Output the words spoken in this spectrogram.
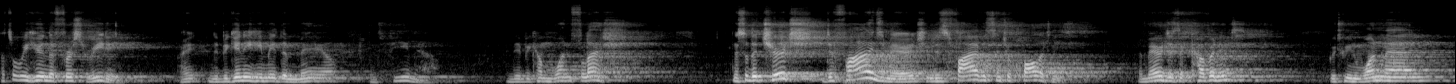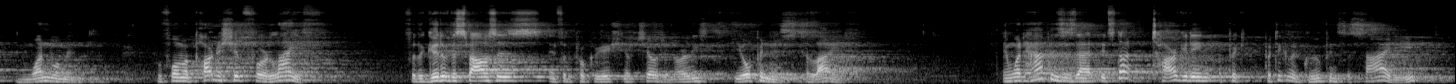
That's what we hear in the first reading, right? In the beginning, He made them male and female, and they become one flesh. And so, the church defines marriage in these five essential qualities. A marriage is a covenant between one man and one woman who form a partnership for life, for the good of the spouses and for the procreation of children, or at least the openness to life. And what happens is that it's not targeting a particular group in society,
